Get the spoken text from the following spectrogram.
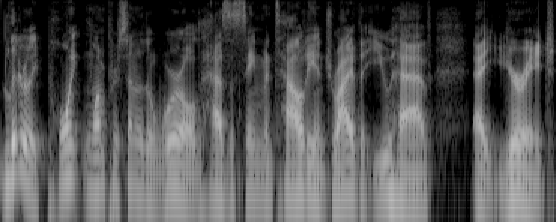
literally 0.1% of the world has the same mentality and drive that you have at your age.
